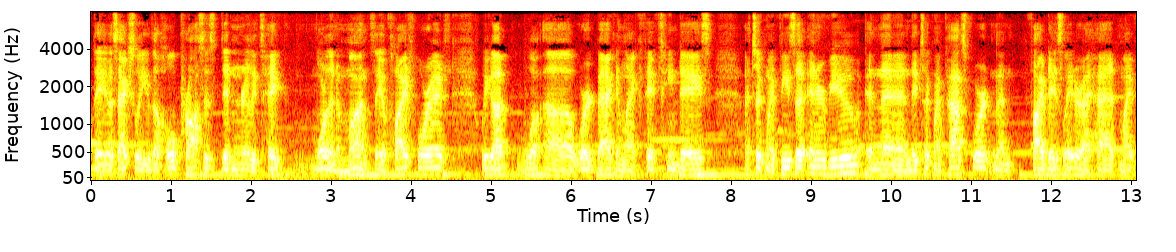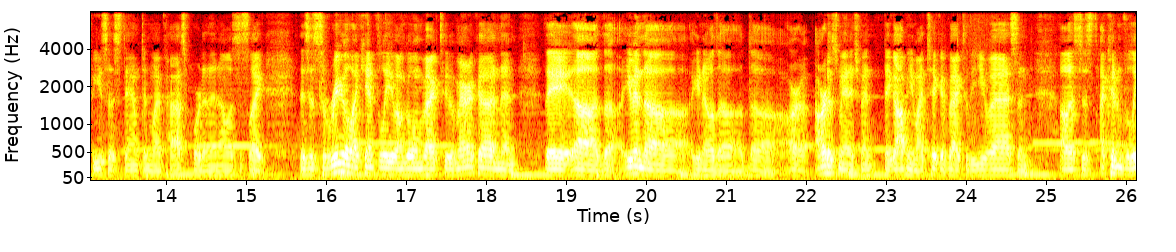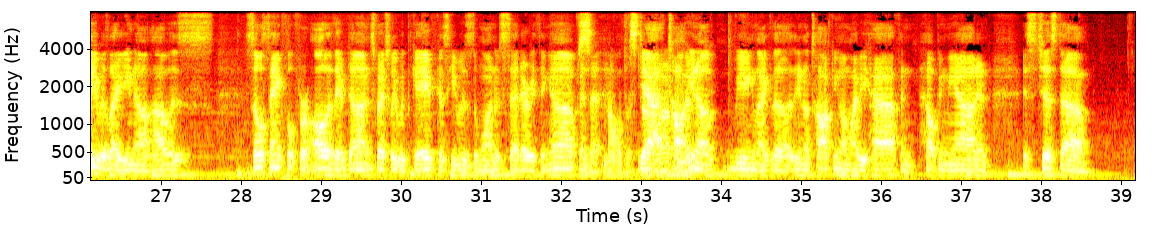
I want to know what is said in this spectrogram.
they was actually the whole process didn't really take more than a month. They applied for it. We got uh, word back in like 15 days. I took my visa interview, and then they took my passport, and then five days later, I had my visa stamped in my passport, and then I was just like, "This is surreal! I can't believe I'm going back to America." And then they, uh, the even the you know the the art, artist management, they got me my ticket back to the U.S., and I was just I couldn't believe it. Like you know, I was so thankful for all that they've done, especially with Gabe because he was the one who set everything up and setting all the stuff yeah, up. talk, and you know, being like the you know talking on my behalf and helping me out, and it's just um,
